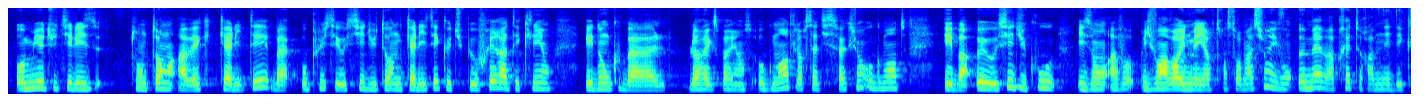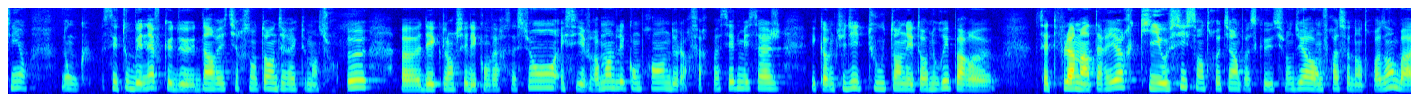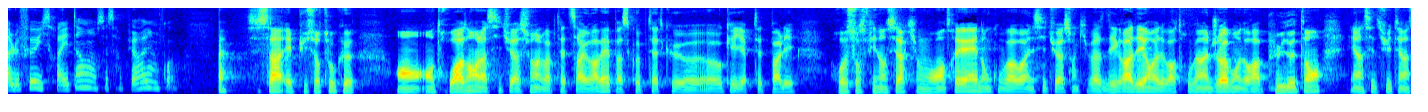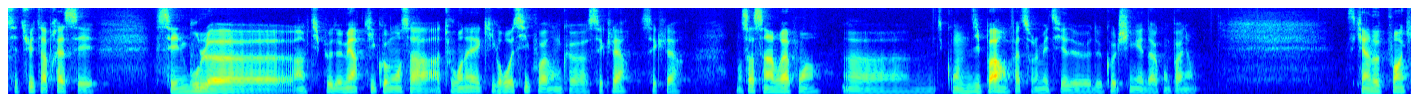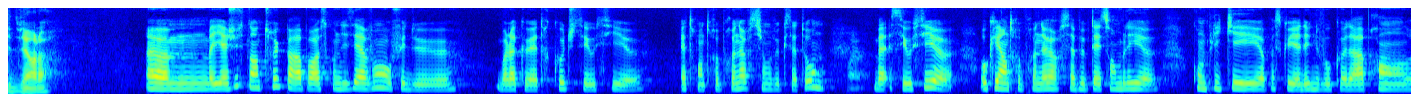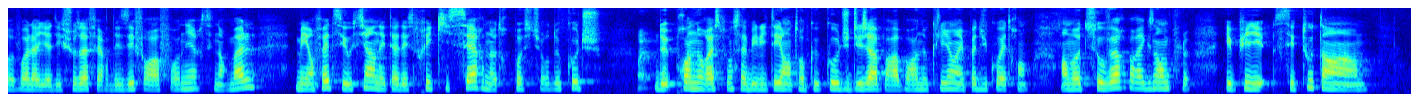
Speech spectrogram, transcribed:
Au mieux tu utilises ton temps avec qualité, bah, au plus c'est aussi du temps de qualité que tu peux offrir à tes clients. Et donc, bah, leur expérience augmente, leur satisfaction augmente. Et bah, eux aussi, du coup, ils, ont ils vont avoir une meilleure transformation. Ils vont eux-mêmes, après, te ramener des clients. Donc, c'est tout bénéf que d'investir son temps directement sur eux, euh, déclencher des conversations, essayer vraiment de les comprendre, de leur faire passer le message. Et comme tu dis, tout en étant nourri par euh, cette flamme intérieure qui aussi s'entretient. Parce que si on dit, ah, on fera ça dans trois ans, le feu, il sera éteint, ça ne sert plus à rien. Quoi. C'est ça. Et puis surtout que en, trois ans, la situation, elle va peut-être s'aggraver parce que peut-être que, euh, ok, il n'y a peut-être pas les ressources financières qui vont rentrer, donc on va avoir une situation qui va se dégrader, on va devoir trouver un job, on n'aura plus de temps, et ainsi de suite, et ainsi de suite. Après, c'est c'est une boule euh, un petit peu de merde qui commence à, tourner et qui grossit, quoi. Donc euh, c'est clair, c'est clair. Donc ça, c'est un vrai point qu'on ne dit pas en fait sur le métier de, coaching et d'accompagnant. Est-ce qu'il y a un autre point qui te vient là? Bah, Il y a juste un truc par rapport à ce qu'on disait avant, au fait de voilà, que être coach, c'est aussi euh, être entrepreneur si on veut que ça tourne. Bah, c'est aussi, euh, ok, entrepreneur, ça peut peut-être sembler euh, compliqué parce qu'il y a des nouveaux codes à apprendre, voilà, il y a des choses à faire, des efforts à fournir, c'est normal. Mais en fait, c'est aussi un état d'esprit qui sert notre posture de coach, de prendre nos responsabilités en tant que coach déjà par rapport à nos clients et pas du coup être en, mode sauveur par exemple. Et puis c'est tout un,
